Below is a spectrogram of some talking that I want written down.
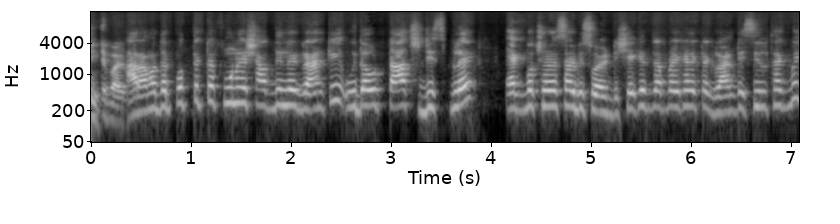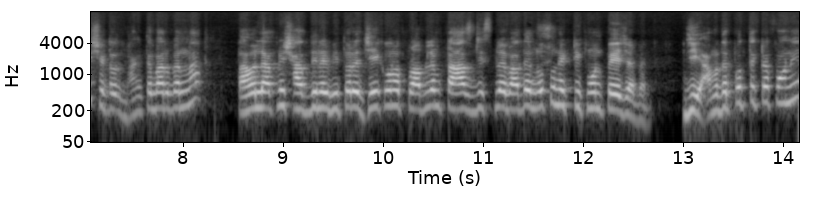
নিতে পারবে আর আমাদের প্রত্যেকটা ফোনের সাত দিনের গ্যারান্টি উইদাউট টাচ ডিসপ্লে এক বছরের সার্ভিস ওয়ারেন্টি সেক্ষেত্রে আপনার এখানে একটা গ্যারান্টি সিল থাকবে সেটা ভাঙতে পারবেন না। তাহলে আপনি সাত দিনের ভিতরে যে কোনো প্রবলেম টাচ ডিসপ্লে বাদে নতুন একটি ফোন পেয়ে যাবেন। জি আমাদের প্রত্যেকটা ফোনে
